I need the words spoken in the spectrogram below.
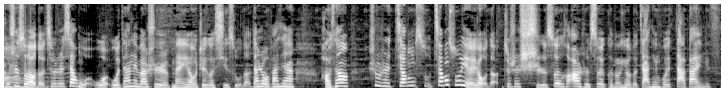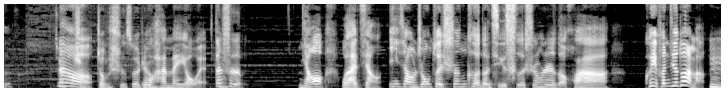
不是所有的。就是像我我我家那边是没有这个习俗的，但是我发现好像是不是江苏江苏也有的，就是十岁和二十岁可能有的家庭会大办一次，就整十岁这样。我还没有哎，但是你要我来讲，印象中最深刻的几次生日的话。可以分阶段嘛？嗯，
